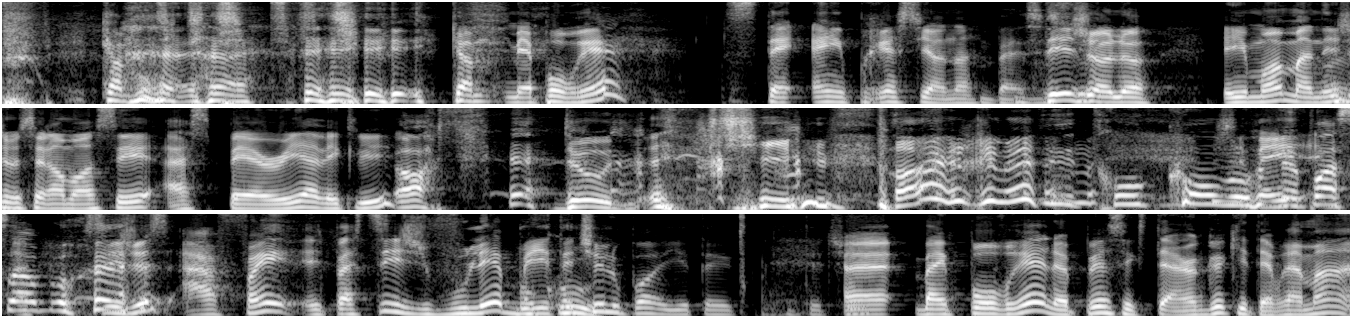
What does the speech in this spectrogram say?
Comme, comme, mais pour vrai, c'était impressionnant. Ben, Déjà sûr. là. Et moi, Mané, je me suis ramassé à sparrer avec lui. Oh, Dude, j'ai eu peur, là. t'es trop con, bro. Pas ça, bro. C'est juste à la fin, parce que je voulais beaucoup. Mais il était chill ou pas? Il était, il était chill. Euh, ben pour vrai, le pire, c'est que c'était un gars qui était vraiment.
